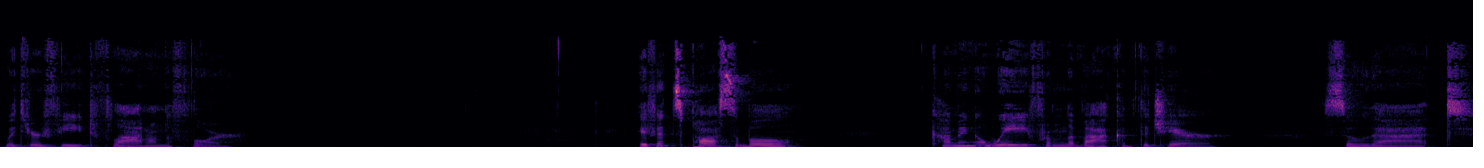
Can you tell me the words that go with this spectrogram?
with your feet flat on the floor. If it's possible, coming away from the back of the chair so that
